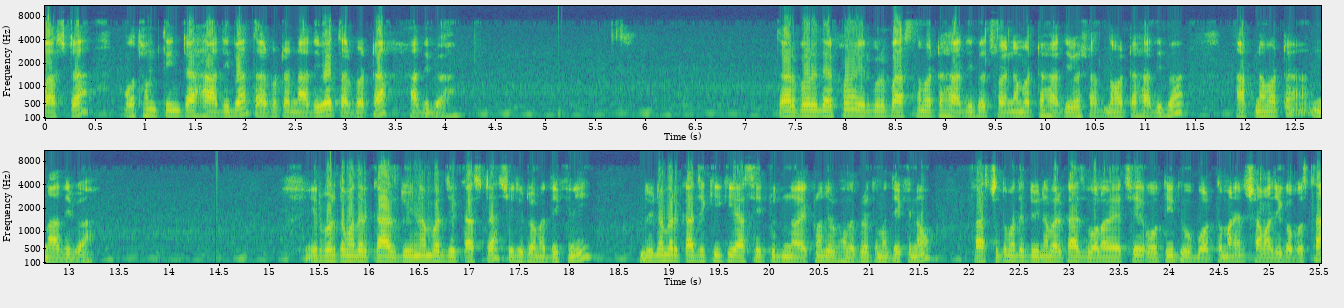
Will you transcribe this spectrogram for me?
পাঁচটা, প্রথম তিনটা হা দিবা, তারপরটা না দিবা, তারপরটা হা দিবা। তারপরে দেখো, এরপরে পাঁচ নাম্বারটা হা দিবা, ছয় নাম্বারটা হা দিবা, সাত নাম্বারটা হা দিবা, আট নাম্বারটা না দিবা। এরপর তোমাদের কাজ দুই নাম্বার যে কাজটা, সেটা আমরা দেখে নিই। দুই নম্বর কাজে কি কি আছে একটু এক নজর ভালো করে তোমরা দেখে নাও। ফার্স্টে তোমাদের দুই নম্বর কাজ বলা হয়েছে অতীত ও বর্তমানের সামাজিক অবস্থা।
